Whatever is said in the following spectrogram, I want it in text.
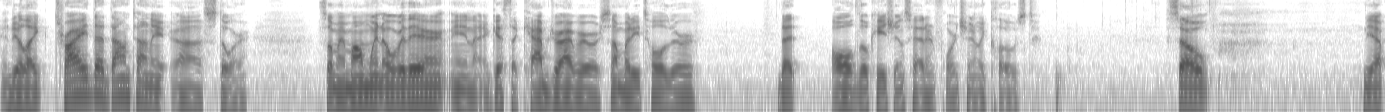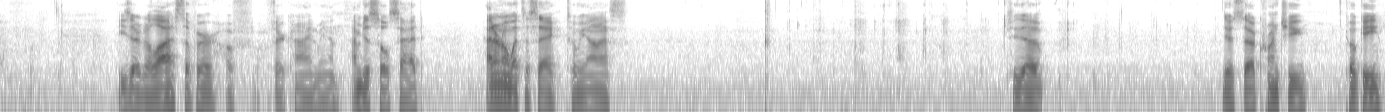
and they're like, try the downtown uh, store. So my mom went over there, and I guess a cab driver or somebody told her that all locations had unfortunately closed. So, yep, these are the last of her of, their kind, man. I'm just so sad. I don't know what to say, to be honest. See the this uh, crunchy cookie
